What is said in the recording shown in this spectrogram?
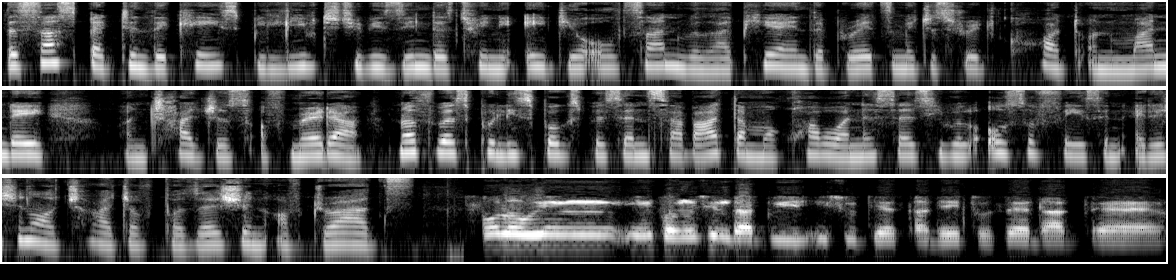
The suspect in the case, believed to be Zinde's 28-year-old son, will appear in the Brits Magistrate Court on Monday on charges of murder. Northwest Police spokesperson Sabata Mokgwabone says he will also face an additional charge of possession of drugs. Following information that we issued yesterday to say that uh,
